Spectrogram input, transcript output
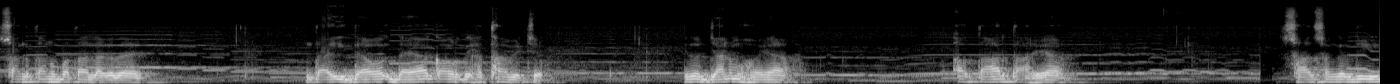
ਸੰਗਤਾਂ ਨੂੰ ਪਤਾ ਲੱਗਦਾ ਹੈ, ਦਾਈ ਦਇਆ ਕੌਰ ਦੇ ਹੱਥਾਂ ਵਿੱਚ ਜਦੋਂ ਜਨਮ ਹੋਇਆ ਅਵਤਾਰ ਧਾਰਿਆ। ਸਾਧ ਸੰਗਤ ਜੀ,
